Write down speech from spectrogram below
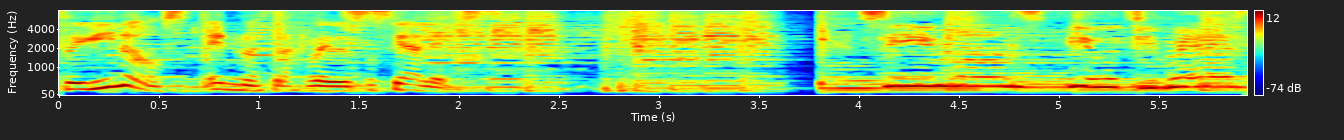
Seguinos en nuestras redes sociales. Simmons Beauty Rest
